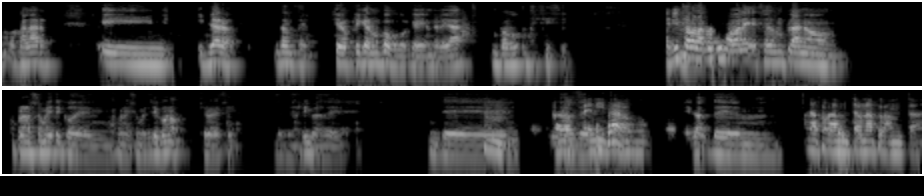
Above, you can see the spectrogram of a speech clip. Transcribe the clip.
ojalá. Y, y claro, entonces, quiero explicar un poco, porque en realidad es un poco difícil. Aquí estaba la cocina, ¿vale? Este es un plano, un plano isométrico de, bueno, isométrico no, quiero decir, desde arriba, de, de, Hmm. de- Cenital. de- de- Una planta, una planta.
